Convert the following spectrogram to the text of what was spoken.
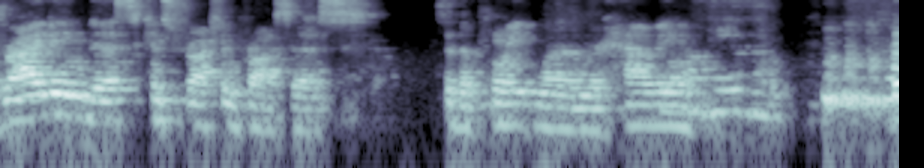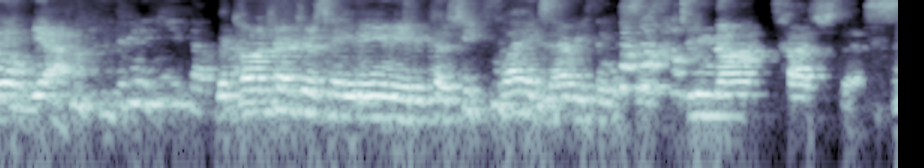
driving this construction process to the point where we're having a they- yeah, You're gonna the contractors hate Amy because she flags everything and says, do not touch this.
